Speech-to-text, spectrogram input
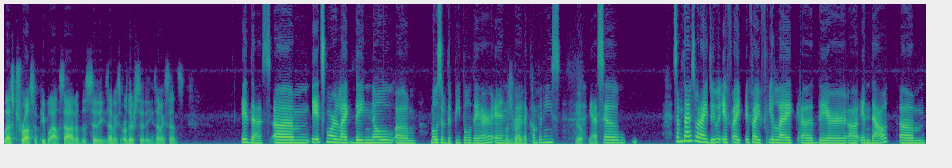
less trust of people outside of the city. Does that make or their city? Does that make sense? it does. Um, it's more like they know um, most of the people there and the, right. the companies. Yep. Yeah, so sometimes what I do if I if I feel like uh, they're uh, in doubt, um,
